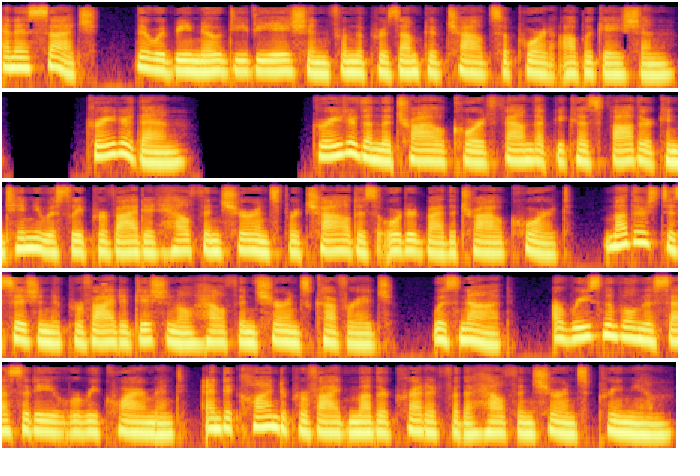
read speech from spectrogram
and as such, there would be no deviation from the presumptive child support obligation. Greater than Greater than the trial court found that because father continuously provided health insurance for child as ordered by the trial court, mother's decision to provide additional health insurance coverage was not, a reasonable necessity or requirement, and declined to provide mother credit for the health insurance premium.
